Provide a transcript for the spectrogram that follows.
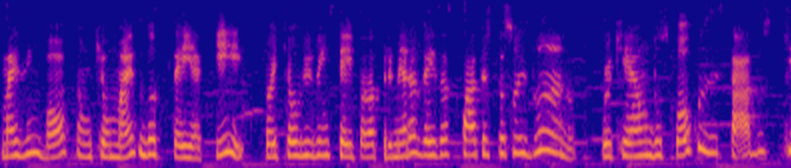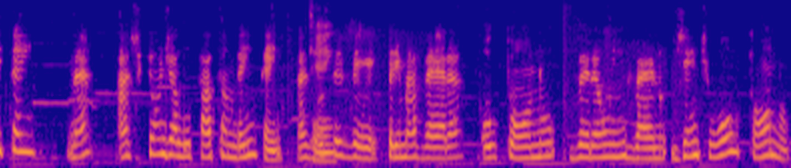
mas em Boston, o que eu mais gostei aqui foi que eu vivenciei pela primeira vez as quatro estações do ano, porque é um dos poucos estados que tem, né? Acho que onde a lutar também tem. Mas Tem. você vê primavera, outono, verão e inverno. Gente, o outono,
